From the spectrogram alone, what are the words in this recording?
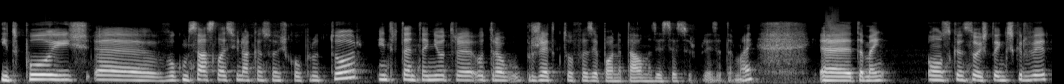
e depois uh, vou começar a selecionar canções com o produtor. Entretanto, tenho outra, outro projeto que estou a fazer para o Natal, mas esse é surpresa também. Uh, também 11 canções que tenho que escrever.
